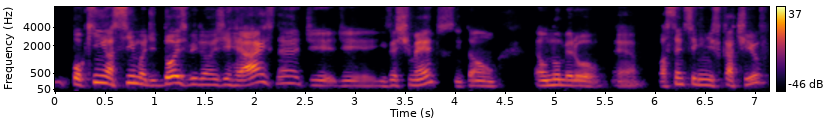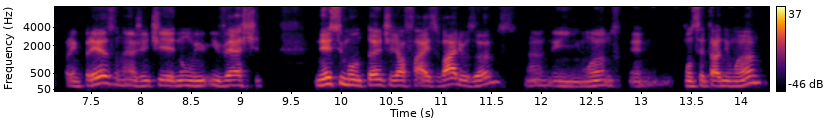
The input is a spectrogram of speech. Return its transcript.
um pouquinho acima de 2 bilhões de reais né, de, de investimentos, então é um número é, bastante significativo para a empresa, né, a gente não investe nesse montante já faz vários anos, né, em um ano, concentrado em um ano.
